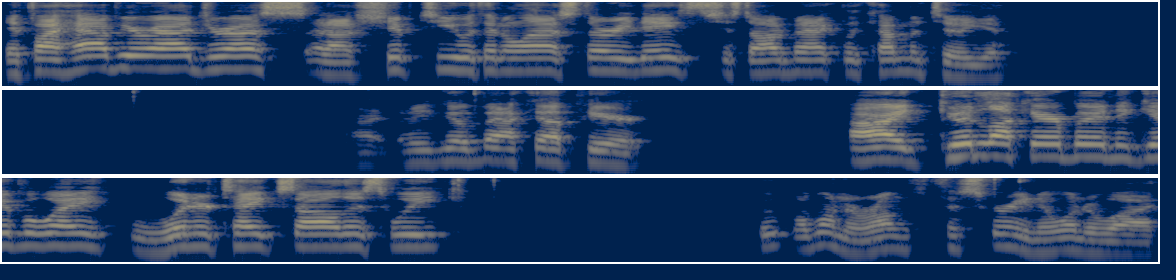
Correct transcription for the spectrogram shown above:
If I have your address and I've shipped to you within the last 30 days, it's just automatically coming to you. All right, let me go back up here. All right, good luck, everybody, in the giveaway. Winner takes all this week. Oop, I'm on the wrong screen. I wonder why.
